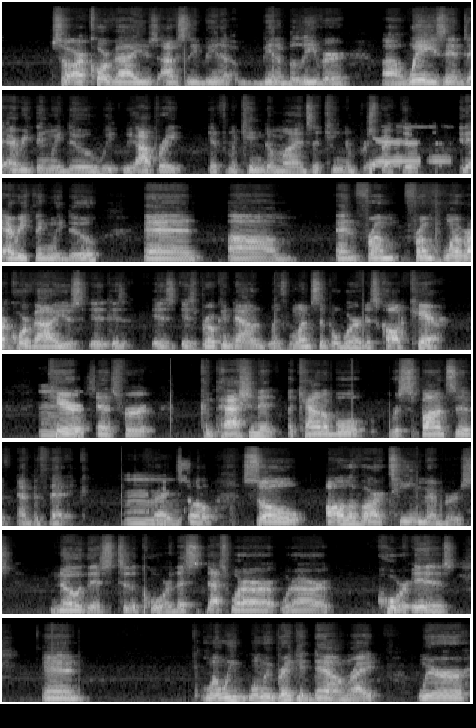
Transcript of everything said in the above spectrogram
So our core values, obviously, being a being a believer, uh, weighs into everything we do. We we operate it from a kingdom mindset, kingdom perspective in everything we do, and um and from from one of our core values is is is, is broken down with one simple word. It's called care. Mm. Care stands for compassionate, accountable, responsive, empathetic Mm. right so so all of our team members know this to the core. That's that's what our what our core is. And when we when we break it down right we're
